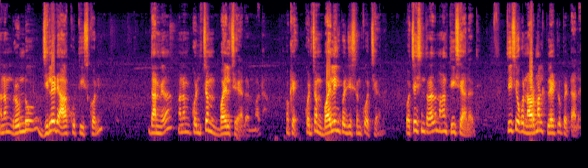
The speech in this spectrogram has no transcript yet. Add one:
మనం రెండు జిలేడి ఆకు తీసుకొని దాని మీద మనం కొంచెం బాయిల్ చేయాలన్నమాట. ఓకే కొంచెం బాయిలింగ్ పొజిషన్కి వచ్చేయాలి. వచ్చేసిన తర్వాత మనం తీసేయాలి అది. తీసి ఒక నార్మల్ ప్లేట్లు పెట్టాలి.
